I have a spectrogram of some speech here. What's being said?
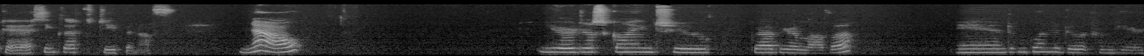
Okay, I think that's deep enough. Now, you're just going to grab your lava, and I'm going to do it from here.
